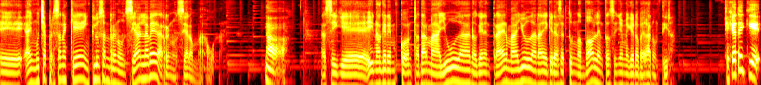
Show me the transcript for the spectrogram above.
Eh, hay muchas personas que incluso han renunciado en la pega, renunciaron más, weón. no. Así que, y no quieren contratar más ayuda, no quieren traer más ayuda, nadie quiere hacer turnos dobles, entonces yo me quiero pegar un tiro. Fíjate que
